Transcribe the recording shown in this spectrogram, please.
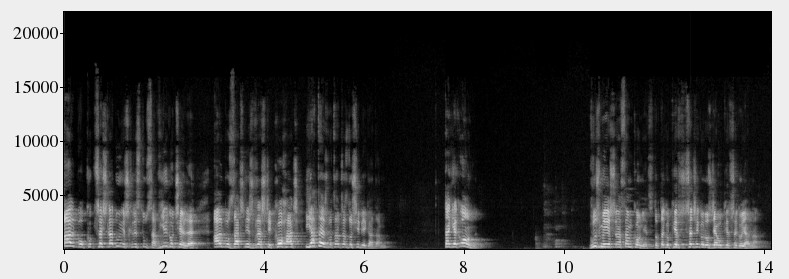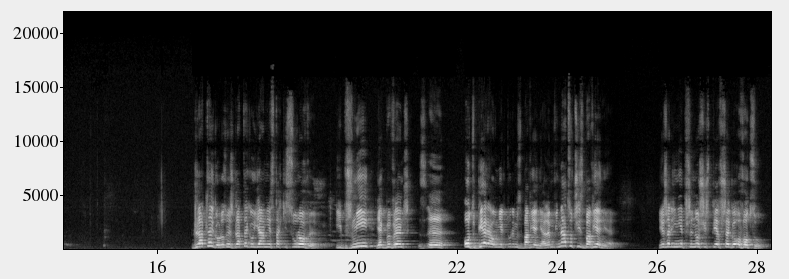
Albo prześladujesz Chrystusa w Jego ciele, albo zaczniesz wreszcie kochać, i ja też, bo cały czas do siebie gadam. Tak jak On. Wróćmy jeszcze na sam koniec, do tego trzeciego rozdziału pierwszego Jana. Dlatego, rozumiesz, dlatego Jan jest taki surowy i brzmi, jakby wręcz yy, odbierał niektórym zbawienie, ale mówi: Na co ci zbawienie, jeżeli nie przynosisz pierwszego owocu?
